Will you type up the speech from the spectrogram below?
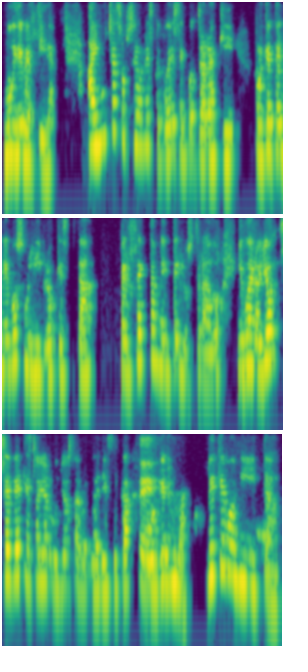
muy divertida. Hay muchas opciones que puedes encontrar aquí porque tenemos un libro que está perfectamente ilustrado. Y bueno, yo sé que estoy orgullosa, ¿verdad, Jessica? Porque mira, ve qué bonita.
